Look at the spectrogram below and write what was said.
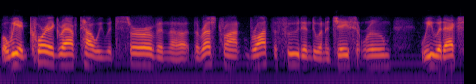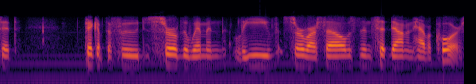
Well, we had choreographed how we would serve, and the, the restaurant brought the food into an adjacent room. We would exit, pick up the food, serve the women, leave, serve ourselves, then sit down and have a course.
